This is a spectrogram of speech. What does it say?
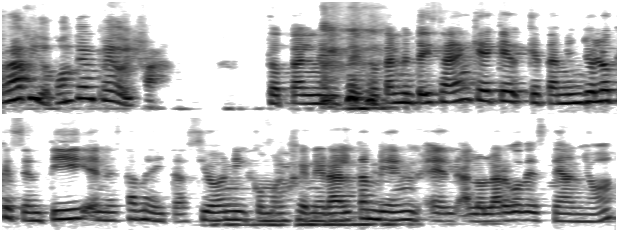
rápido, ponte al pedo, hija. Totalmente, totalmente. Y saben que, que, también yo lo que sentí en esta meditación y como en general también a lo largo de este año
